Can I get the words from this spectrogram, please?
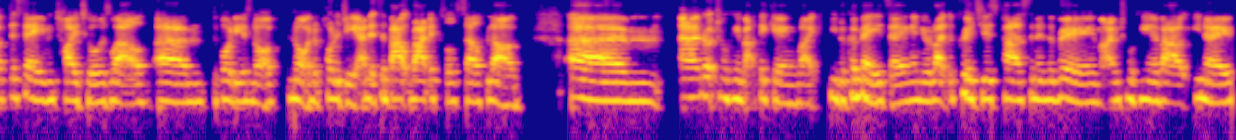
of the same title as well. Um, "The Body Is Not Not an Apology," and it's about radical self love. Um, and I'm not talking about thinking like you look amazing and you're like the prettiest person in the room. I'm talking about you know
